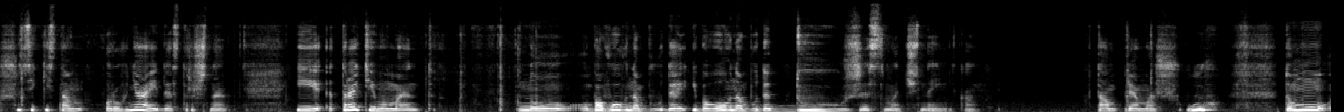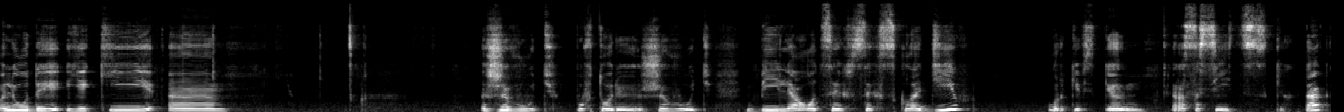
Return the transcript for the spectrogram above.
Щось якісь там ругня йде страшне. І третій момент. Ну, бавовна буде, і бавовна буде дуже смачненька. Там прямо ж ух. Тому люди, які е, живуть, повторюю, живуть біля оцих всіх складів орківських, е, так?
